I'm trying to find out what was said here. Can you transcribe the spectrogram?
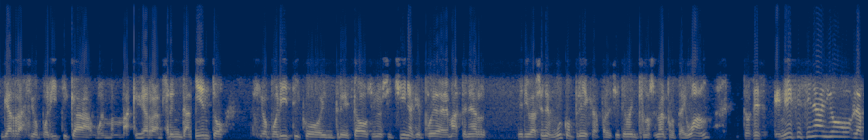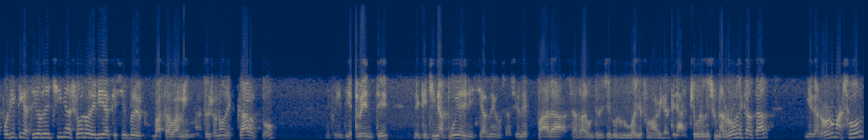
guerra geopolítica, o más que guerra, enfrentamiento geopolítico entre Estados Unidos y China, que puede además tener derivaciones muy complejas para el sistema internacional por Taiwán. Entonces, en ese escenario, la política exterior de China yo no diría que siempre va a ser la misma. Entonces yo no descarto, definitivamente, de que China pueda iniciar negociaciones para cerrar un TLC con Uruguay de forma bilateral. Yo creo que es un error descartar y el error mayor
